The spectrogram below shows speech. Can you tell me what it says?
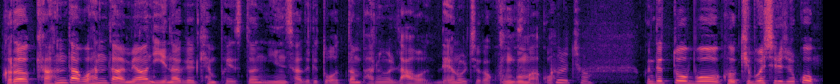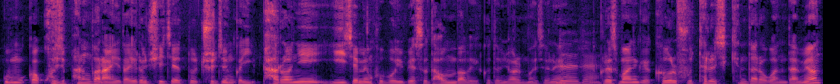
그렇게 한다고 한다면 이낙연 캠프에 있었던 인사들이 또 어떤 반응을 나오, 내놓을지가 궁금하고 그렇죠. 근데 또 뭐 그 기본 시리즈를 꼭 뭔가 고집하는 건 아니다 이런 취지의 또 주제 그러니까 이 발언이 이재명 후보 입에서 나온 바가 있거든요 얼마 전에 네, 네. 그래서 만약에 그걸 후퇴를 시킨다라고 한다면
